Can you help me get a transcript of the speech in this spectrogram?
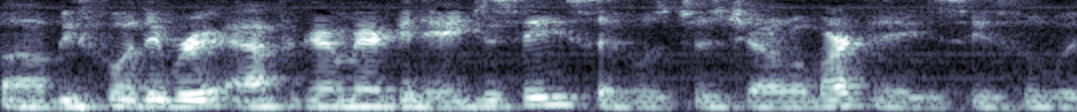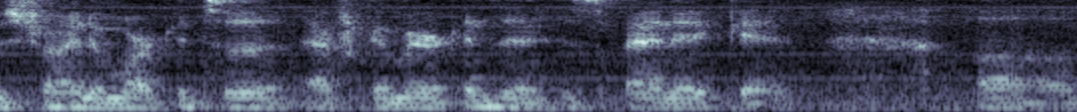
uh, before they were African American agencies, it was just general market agencies who was trying to market to African Americans and Hispanic and um,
